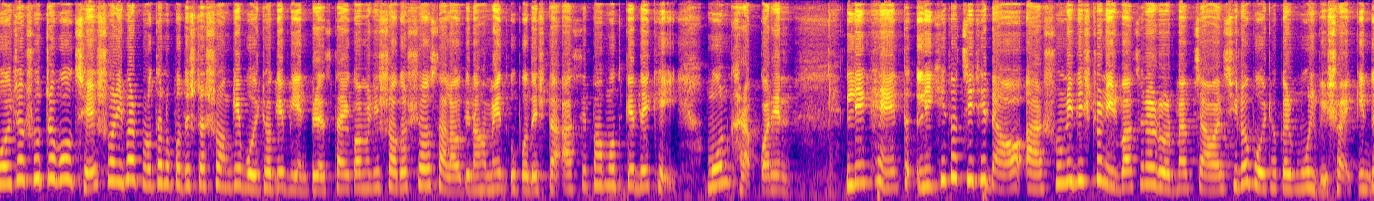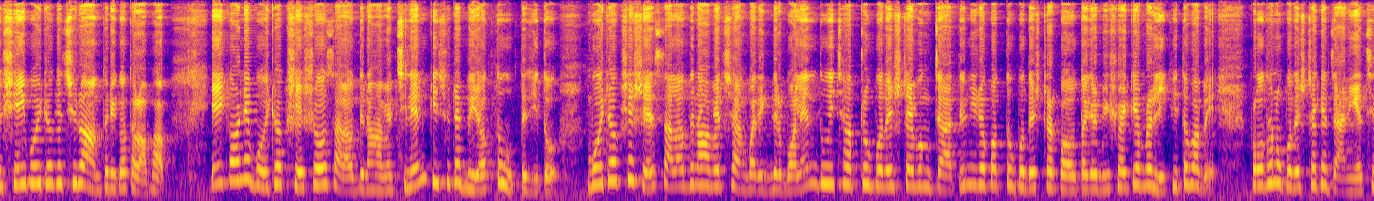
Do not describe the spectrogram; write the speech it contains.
বৈঠক সূত্র বলছে, শনিবার প্রধান উপদেষ্টার সঙ্গে বৈঠকে বিএনপির স্থায়ী কমিটির সদস্য সালাউদ্দিন আহমেদ, উপদেষ্টা আসিফ আহমদকে দেখেই মন খারাপ করেন। লিখিত চিঠি দেওয়া আর সুনির্দিষ্ট নির্বাচনের রোডম্যাপ চাওয়াই ছিল বৈঠকের মূল বিষয়, কিন্তু সেই বৈঠকে ছিল আন্তরিকতার অভাব। এই কারণে বৈঠক শেষেও সালাউদ্দিন আহমেদ ছিলেন কিছুটা বিরক্ত, উত্তেজিত। বৈঠক শেষে সালাউদ্দিন আহমেদ সাংবাদিকদের বলেন, দুই ছাত্র উপদেষ্টা এবং জাতীয় নিরাপত্তা উপদেষ্টার পদত্যাগের বিষয়টি আমরা লিখিতভাবে প্রধান উপদেষ্টাকে জানিয়েছি।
